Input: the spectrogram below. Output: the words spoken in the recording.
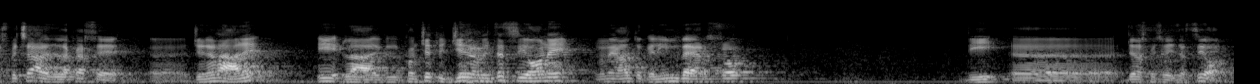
speciale della classe eh, generale e la, il concetto di generalizzazione non è altro che l'inverso eh, della specializzazione.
